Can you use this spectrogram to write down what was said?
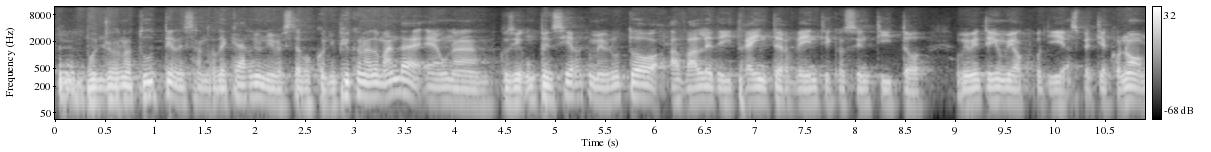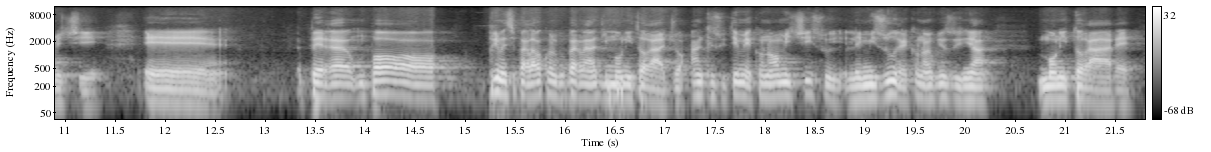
Buongiorno a tutti, Alessandro De Carli, Università Bocconi. Più che una domanda è una, così, un pensiero che mi è venuto a valle dei tre interventi che ho sentito. Ovviamente io mi occupo di aspetti economici e per un po' prima si parlava, parlava di monitoraggio, anche sui temi economici, sulle misure economiche bisogna monitorare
